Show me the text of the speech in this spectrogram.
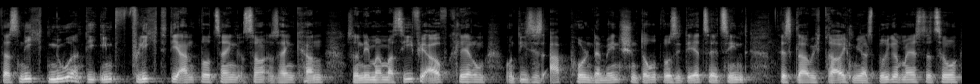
dass nicht nur die Impfpflicht die Antwort sein, sein kann, sondern immer massive Aufklärung und dieses Abholen der Menschen dort, wo sie derzeit sind, das glaube glaube ich, traue ich mir als Bürgermeister zu.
